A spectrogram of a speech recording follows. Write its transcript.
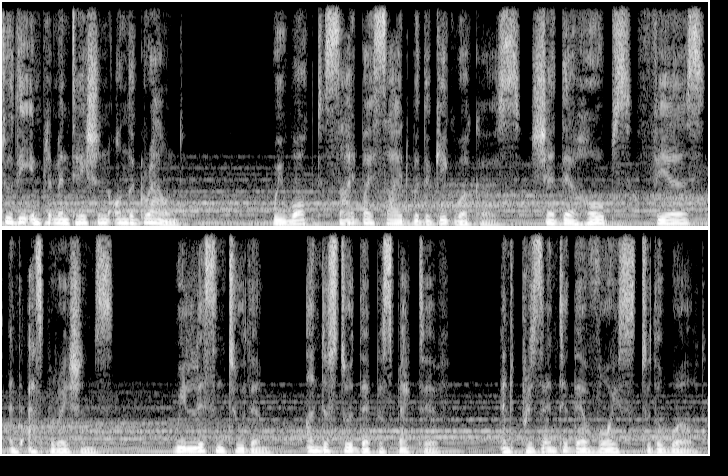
to the implementation on the ground. We walked side by side with the gig workers, shared their hopes, fears, and aspirations. We listened to them, understood their perspective, and presented their voice to the world.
